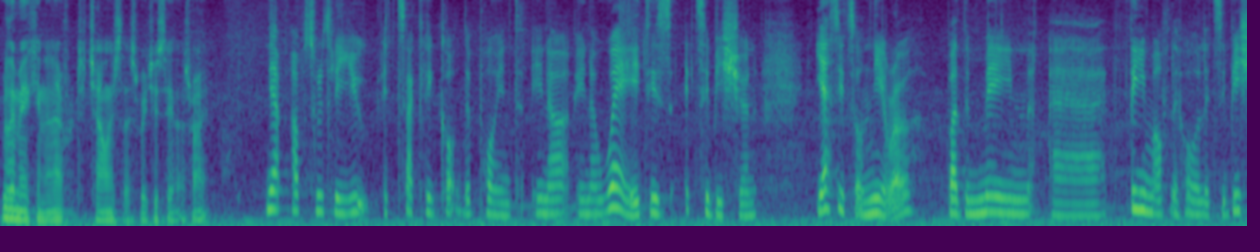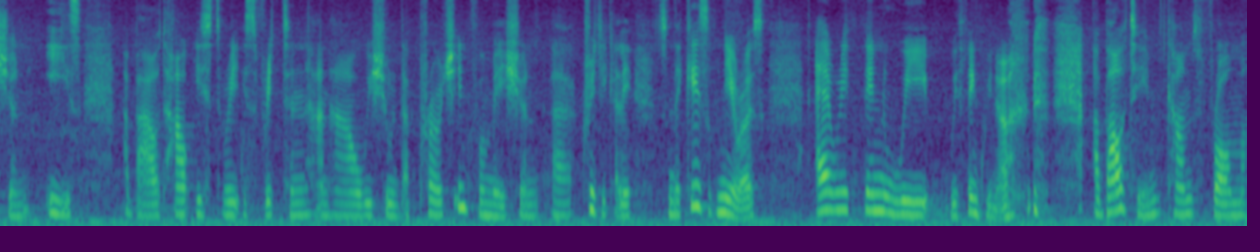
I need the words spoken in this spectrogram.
really making an effort to challenge this. Would you say that's right? Yeah, absolutely. You exactly got the point. In a in a way, it is exhibition. Yes, it's on Nero, but the main uh, theme of the whole exhibition is about how history is written and how we should approach information uh, critically. So, in the case of Nero's, everything we, we think we know about him comes from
